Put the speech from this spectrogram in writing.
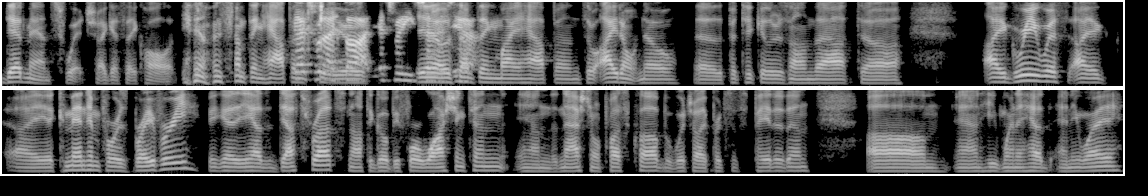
dead man switch, I guess they call it. You know, something happens. That's what I you, thought. That's what he said. You know, yeah. something might happen. So I don't know uh, the particulars on that. Uh, I agree with I I commend him for his bravery because he has death threats not to go before Washington and the National Press Club, which I participated in. Um, and he went ahead anyway.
